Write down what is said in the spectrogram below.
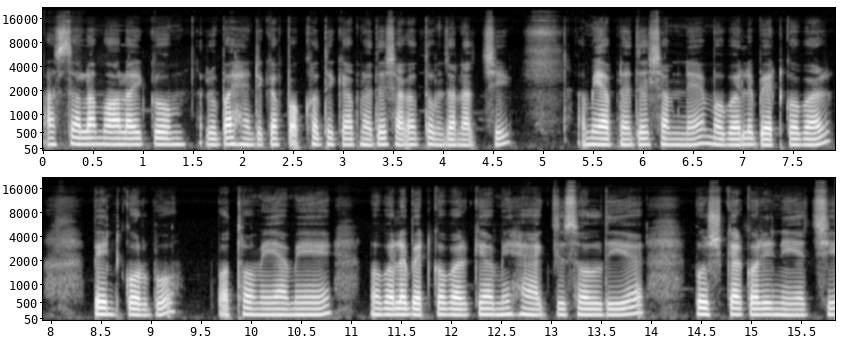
আসসালামু আলাইকুম। রূপা হ্যান্ডিক্রাফট পক্ষ থেকে আপনাদের স্বাগতম জানাচ্ছি। আমি আপনাদের সামনে মোবাইলে বেড কভার পেন্ট করব। প্রথমে আমি মোবাইলে বেড কভারকে আমি হ্যাক জিসল দিয়ে পরিষ্কার করে নিয়েছি।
